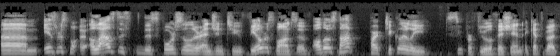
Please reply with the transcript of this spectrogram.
um, is respo- allows this this four cylinder engine to feel responsive, although it's not particularly super fuel efficient. It gets about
